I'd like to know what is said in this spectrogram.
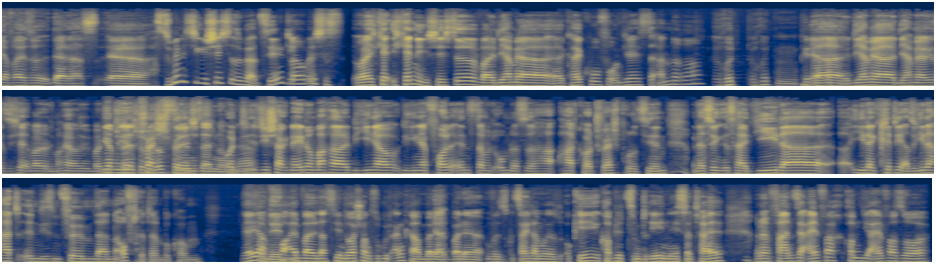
Ja, weil so, das, äh, hast du mir nicht die Geschichte sogar erzählt, glaube ich? Das, oder ich, ich kenne die Geschichte, weil die haben ja äh, Kalkofe und wie heißt der andere? Rüt, Rütten, Peter Ja, Rütten. die haben ja, die haben ja sich ja immer, die machen ja über Die Trash-Filme lustig. Trash-Film-Sendung, Und ja. die, die Sharknado-Macher, die gehen ja, die gehen ja vollends damit um, dass sie ha Hardcore-Trash produzieren. Und deswegen ist halt jeder, jeder Kritiker, also jeder hat in diesem Film dann einen Auftritt dann bekommen. Ja, ja, vor allem, weil das hier in Deutschland so gut ankam, bei Ja. der, bei der, wo sie es gezeigt haben, okay, ihr kommt jetzt zum Drehen, nächster Teil. Und dann fahren sie einfach, kommen die einfach so,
